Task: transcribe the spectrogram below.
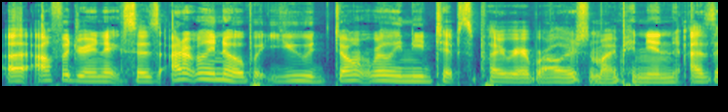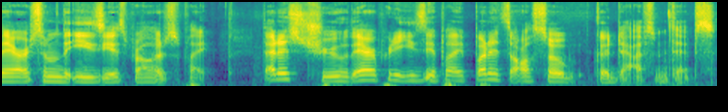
Uh, Alpha Dranic says, I don't really know, but you don't really need tips to play rare brawlers, in my opinion, as they are some of the easiest brawlers to play. That is true, they are pretty easy to play, but it's also good to have some tips.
